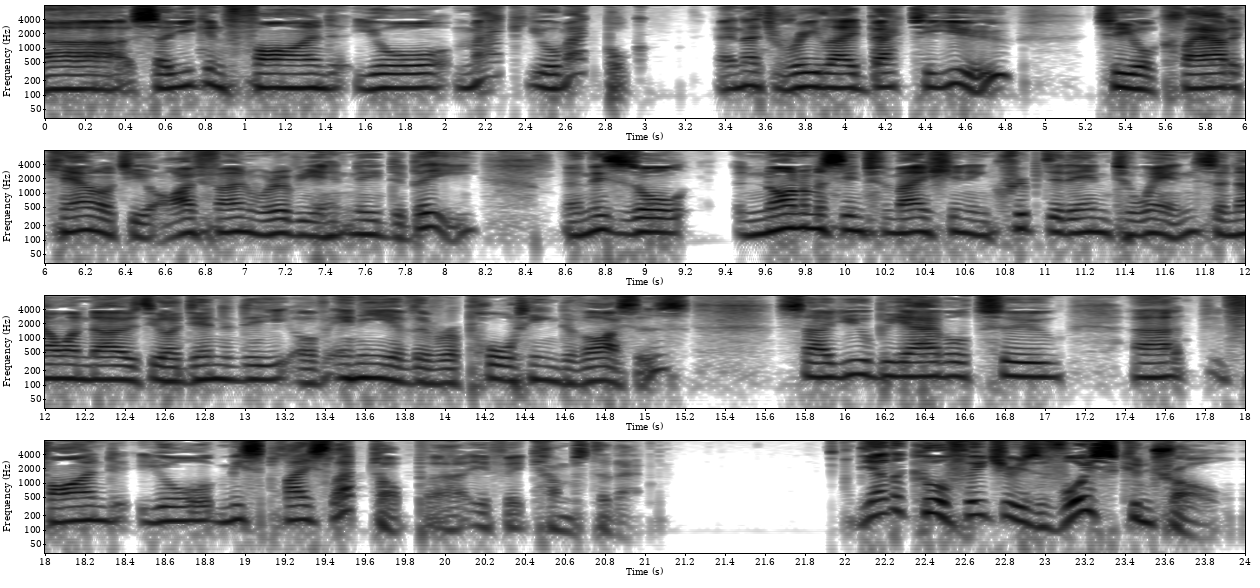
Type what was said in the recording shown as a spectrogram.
Uh, so you can find your Mac, your MacBook. And that's relayed back to you, to your cloud account or to your iPhone, wherever you need to be. And this is all anonymous information encrypted end to end so no one knows the identity of any of the reporting devices. So you'll be able to uh, find your misplaced laptop uh, if it comes to that. The other cool feature is voice control.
